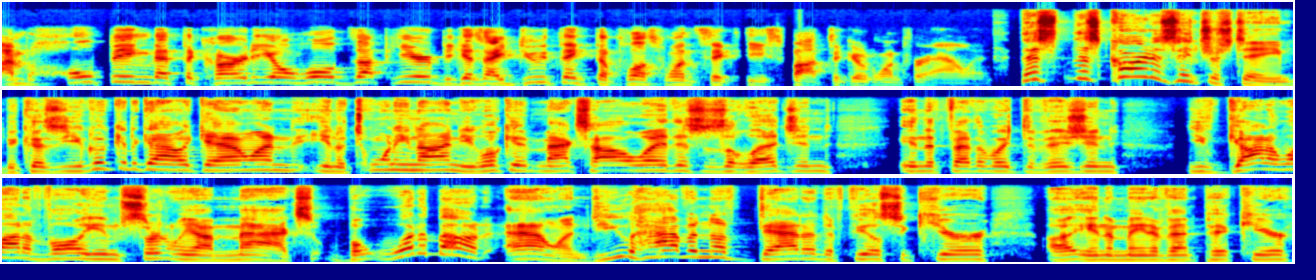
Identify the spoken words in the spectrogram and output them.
I'm hoping that the cardio holds up here because I do think the plus 160 spot's a good one for Allen. This this card is interesting because you look at a guy like Allen, you know, 29. You look at Max Holloway. This is a legend in the featherweight division. You've got a lot of volume, certainly on Max. But what about Allen? Do you have enough data to feel secure uh, in a main event pick here?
